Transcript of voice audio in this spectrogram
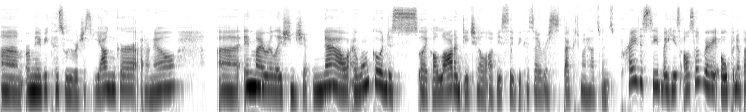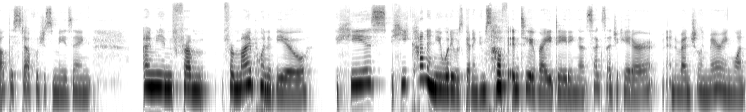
Um, or maybe because we were just younger. I don't know. Uh, in my relationship now, I won't go into like a lot of detail, obviously, because I respect my husband's privacy, but he's also very open about this stuff, which is amazing. I mean, from from my point of view, he is he kind of knew what he was getting himself into, right? Dating a sex educator and eventually marrying one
